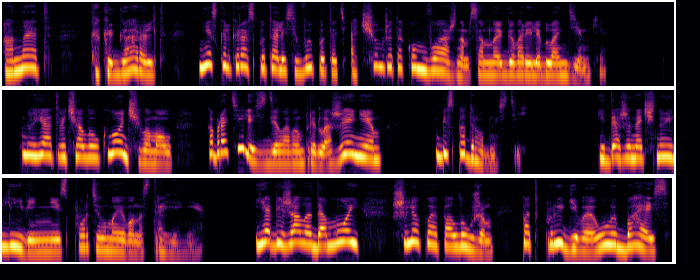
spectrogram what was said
Аннет, как и Гарольд, несколько раз пытались выпытать, о чем же таком важном со мной говорили блондинки. Но я отвечала уклончиво, мол, обратились с деловым предложением, без подробностей. И даже ночной ливень не испортил моего настроения. Я бежала домой, шлепая по лужам, подпрыгивая, улыбаясь,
